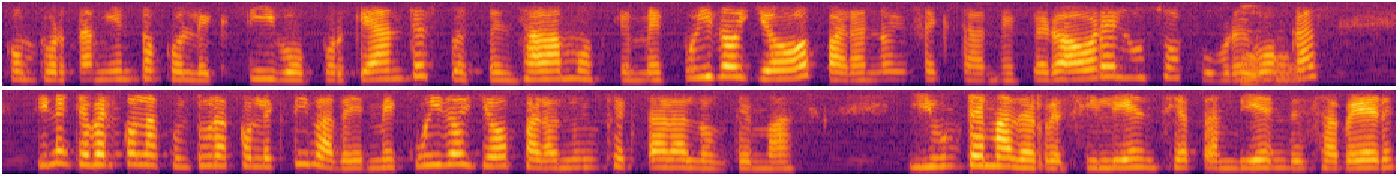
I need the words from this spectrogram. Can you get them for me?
comportamiento colectivo, porque antes pues pensábamos que me cuido yo para no infectarme, pero ahora el uso de cubrebocas tiene que ver con la cultura colectiva de me cuido yo para no infectar a los demás. Y un tema de resiliencia también, de saber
